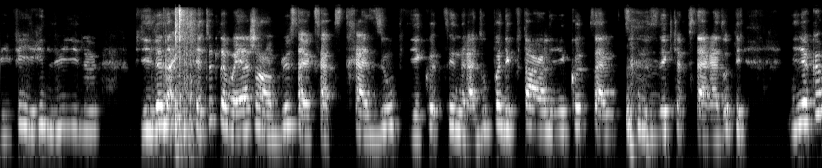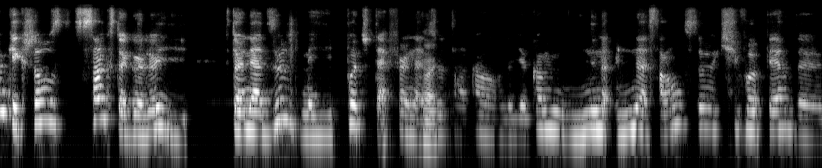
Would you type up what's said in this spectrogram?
Les filles rient de lui, là. Puis là, dans- il fait tout le voyage en bus avec sa petite radio, puis il écoute, tu sais, une radio, pas d'écouteur, il écoute sa petite musique, là, puis sa radio, puis il y a comme quelque chose, tu sens que ce gars-là, il c'est un adulte, mais il n'est pas tout à fait un adulte encore. là. Il y a comme une, inno- une innocence là, qu'il va perdre euh,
